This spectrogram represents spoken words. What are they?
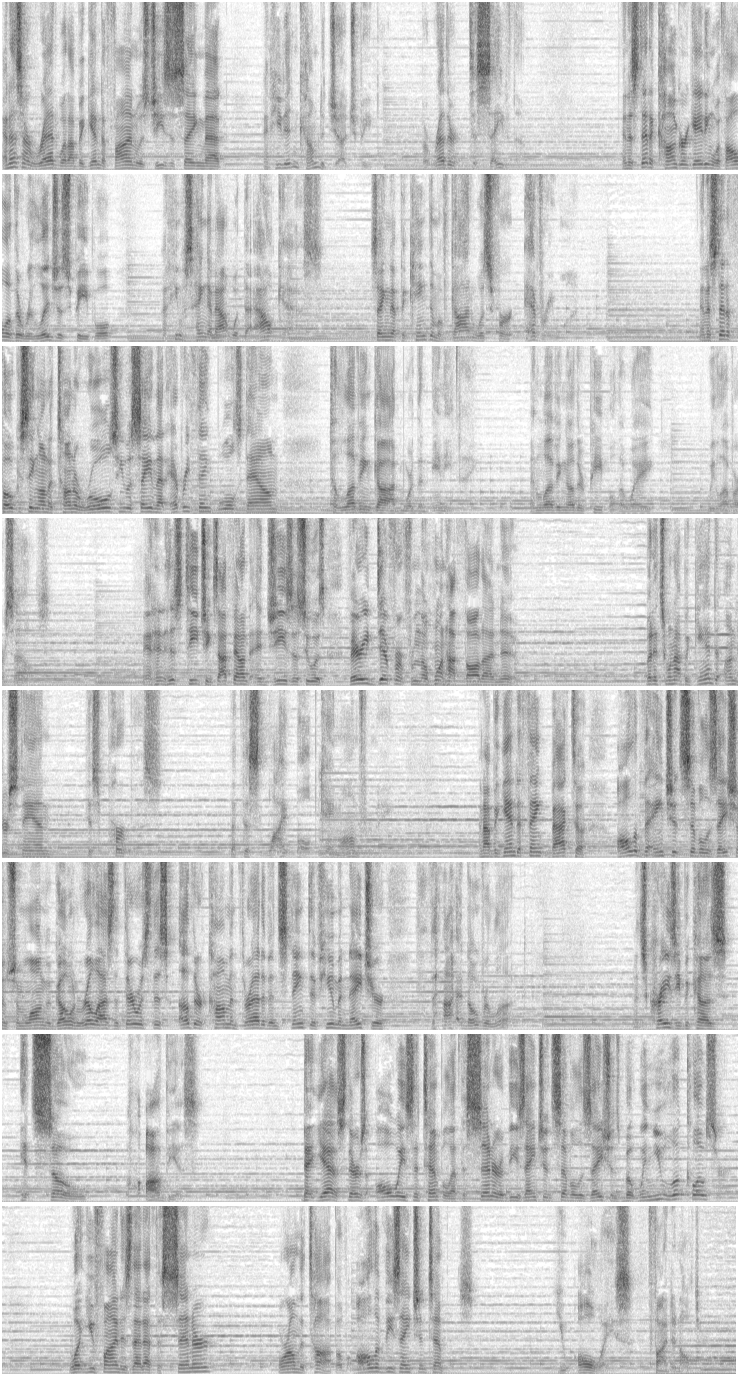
And as I read, what I began to find was Jesus saying that, and he didn't come to judge people, but rather to save them. And instead of congregating with all of the religious people, and he was hanging out with the outcasts, saying that the kingdom of God was for everyone. And instead of focusing on a ton of rules, he was saying that everything boils down to loving God more than anything and loving other people the way we love ourselves. And in his teachings, I found a Jesus who was very different from the one I thought I knew. But it's when I began to understand his purpose that this light bulb came on for me. And I began to think back to all of the ancient civilizations from long ago and realized that there was this other common thread of instinctive human nature that I had overlooked. It's crazy because it's so obvious. That yes, there's always a temple at the center of these ancient civilizations, but when you look closer, what you find is that at the center or on the top of all of these ancient temples, you always find an altar.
